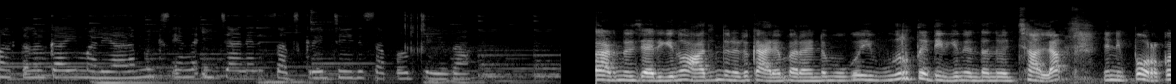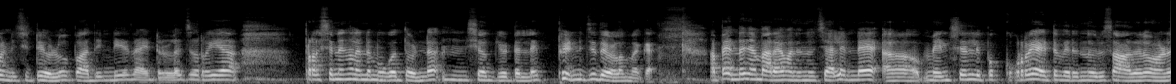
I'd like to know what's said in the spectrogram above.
വാർത്തകൾക്കായി മലയാളം മിക്സ് എന്ന ഈ ചാനൽ സബ്സ്ക്രൈബ് ചെയ്ത് സപ്പോർട്ട് ചെയ്യുക. ആണെന്ന് വിചാരിക്കുന്നു. ആദ്യം തന്നെ ഒരു കാര്യം പറയാം. എന്റെ മുഖം ഈ വീർത്തിട്ടിരിക്കുന്നത് എന്താന്ന് വെച്ചാൽ ഞാൻ ഇപ്പോൾ ഉറക്കം ഉള്ളൂ. അപ്പോൾ അതിന്റെതായിട്ടുള്ള ചെറിയ പ്രശ്നങ്ങൾ എന്റെ മുഖത്തുണ്ട്. ഷോക്യൂട്ടല്ലേ പെണ്ണിച്ചതോളന്നൊക്കെ അപ്പം എന്താ ഞാൻ പറയാൻ വന്നതെന്ന് വെച്ചാൽ എന്റെ മെൻഷനിൽ ഇപ്പോൾ കുറേ ആയിട്ട് വരുന്ന ഒരു സാധനമാണ്.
